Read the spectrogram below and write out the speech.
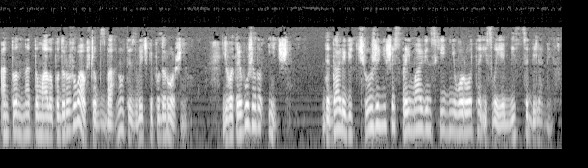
Антон надто мало подорожував, щоб збагнути звички подорожнього. Його тривожило інше. Дедалі відчуженіше сприймав він східні ворота і своє місце біля них.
